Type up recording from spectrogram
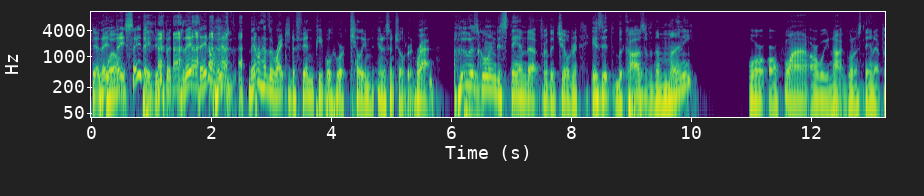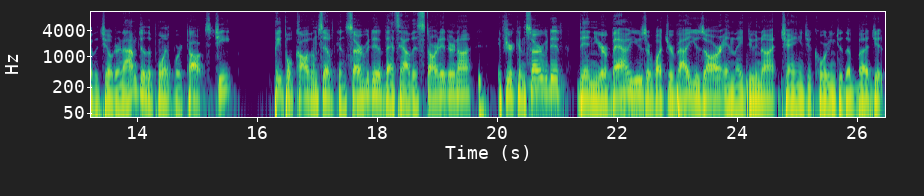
They, they, Well- they say they do, but they, they don't have they don't have the right to defend people who are killing innocent children. Right. Who is going to stand up for the children? Is it because of the money? Or, or why are we not going to stand up for the children? I'm to the point where talk's cheap. People call themselves conservative. That's how this started or not. If you're conservative, then your values are what your values are, and they do not change according to the budget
